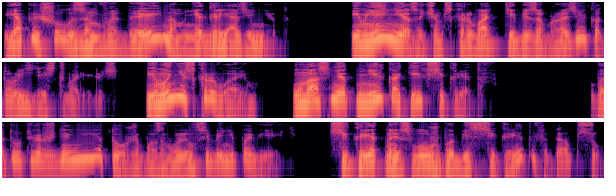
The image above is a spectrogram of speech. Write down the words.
Я пришел из МВД, и на мне грязи нет. И мне незачем скрывать те безобразия, которые здесь творились. И мы не скрываем. У нас нет никаких секретов. В это утверждение я тоже позволил себе не поверить. Секретная служба без секретов — это абсурд.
